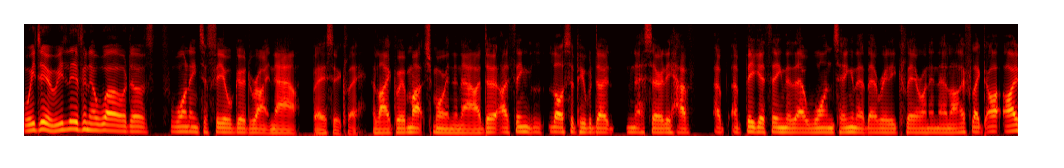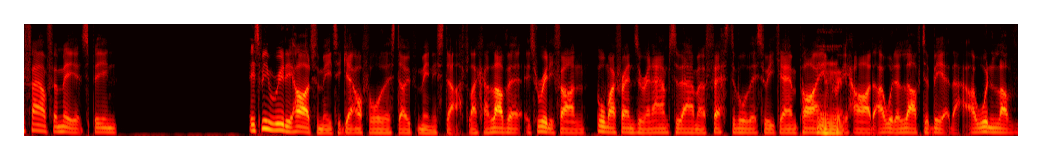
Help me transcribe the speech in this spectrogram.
We do. We live in a world of wanting to feel good right now, basically. Like we're much more in the now. I do. I think lots of people don't necessarily have a, a bigger thing that they're wanting that they're really clear on in their life. Like I, I found for me, it's been it's been really hard for me to get off all this dopamine stuff. Like I love it. It's really fun. All my friends are in Amsterdam at a festival this weekend, partying mm. pretty hard. I would have loved to be at that. I wouldn't love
